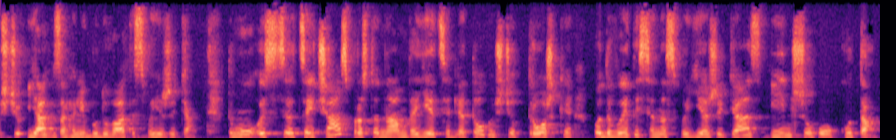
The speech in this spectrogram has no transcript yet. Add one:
що як взагалі будувати своє життя. Тому ось цей час просто нам дається для того, щоб трошки подивитися на своє життя з іншого кута.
